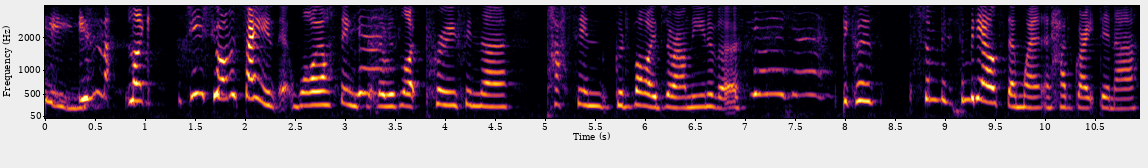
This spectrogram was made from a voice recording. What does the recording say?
Amazing. Isn't that like? Do you see what I'm saying? Why I think that there was like proof in the passing good vibes around the universe yeah, yeah. because somebody somebody else then went and had great dinner.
